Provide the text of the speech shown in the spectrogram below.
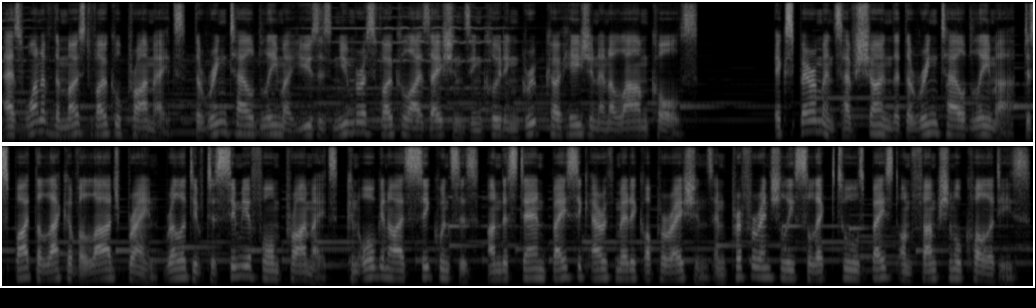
As one of the most vocal primates, the ring-tailed lemur uses numerous vocalizations including group cohesion and alarm calls. Experiments have shown that the ring-tailed lemur, despite the lack of a large brain relative to simiiform primates, can organize sequences, understand basic arithmetic operations and preferentially select tools based on functional qualities.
